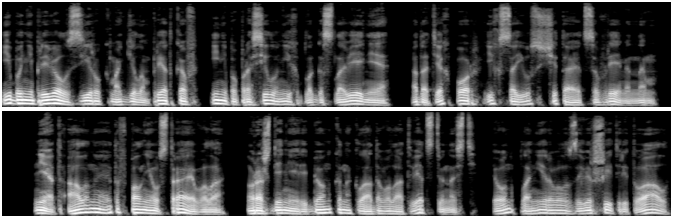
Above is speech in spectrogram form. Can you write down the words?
ибо не привел Зиру к могилам предков и не попросил у них благословения, а до тех пор их союз считается временным. Нет, Алана это вполне устраивало, но рождение ребенка накладывало ответственность, и он планировал завершить ритуал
